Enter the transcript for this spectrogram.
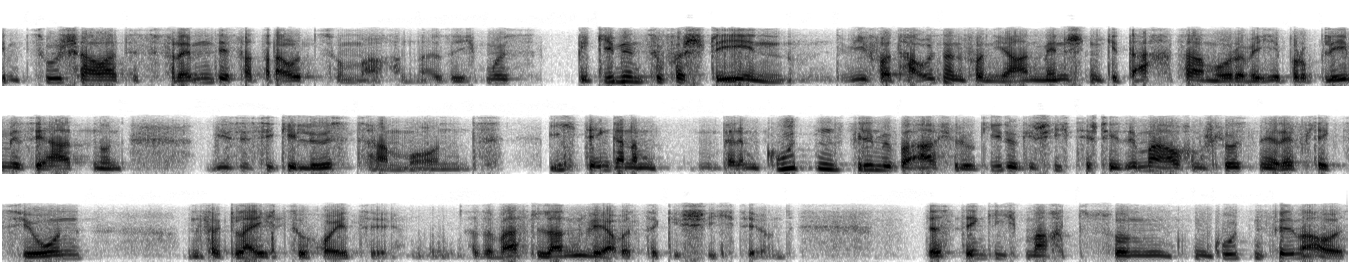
dem Zuschauer das Fremde vertraut zu machen. Also ich muss beginnen zu verstehen, wie vor tausenden von Jahren Menschen gedacht haben oder welche Probleme sie hatten und wie sie sie gelöst haben. Und ich denke, einem, bei einem guten Film über Archäologie oder Geschichte steht immer auch am Schluss eine Reflexion, ein Vergleich zu heute. Also was lernen wir aus der Geschichte? Und das, denke ich, macht so einen, einen guten Film aus.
